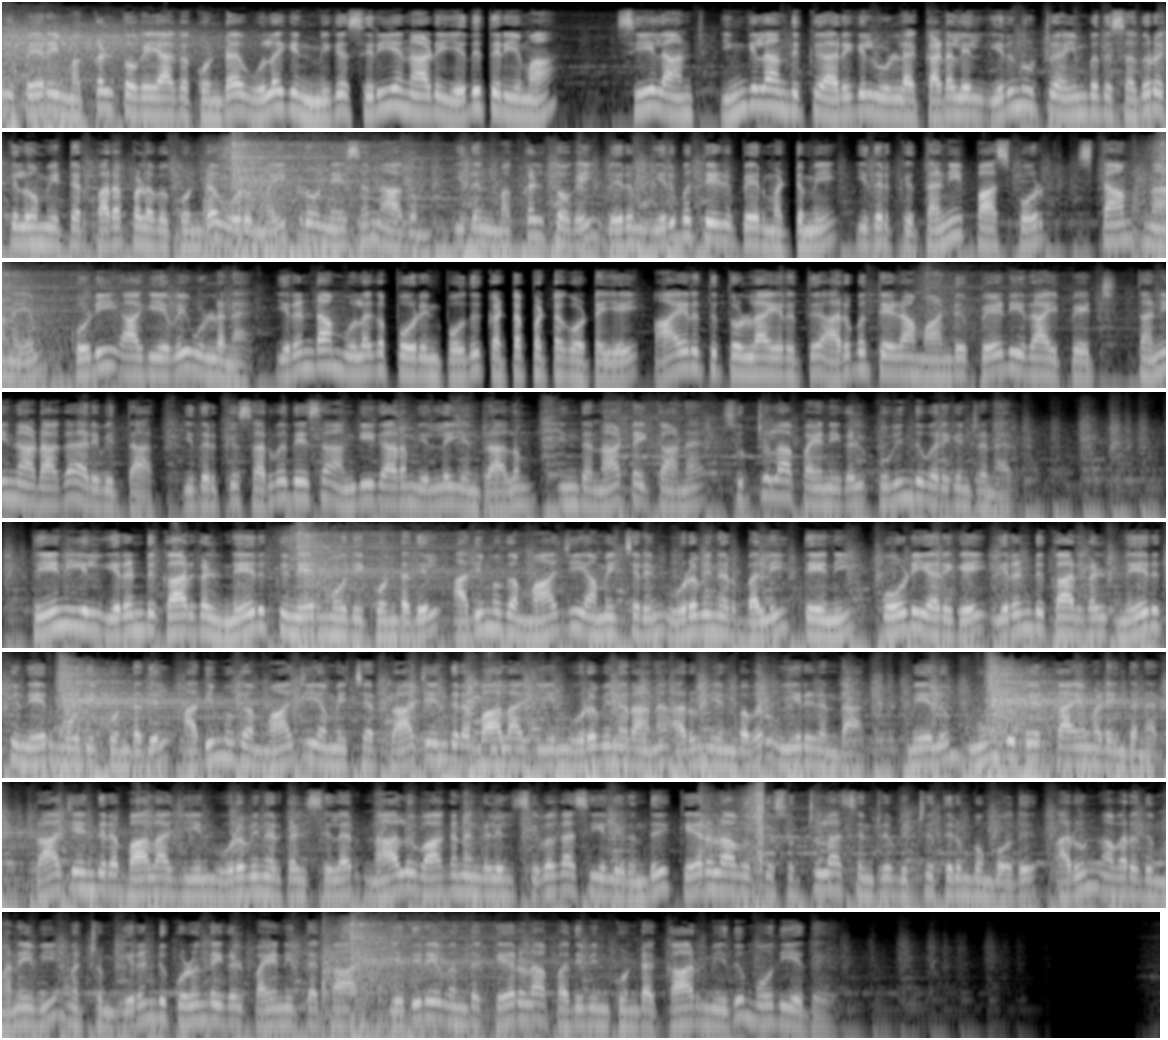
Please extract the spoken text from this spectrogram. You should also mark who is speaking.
Speaker 1: பேரை மக்கள் தொகையாக கொண்ட உலகின் மிக சிறிய நாடு எது தெரியுமா? சீலாண்ட் இங்கிலாந்துக்கு அருகில் உள்ள கடலில் இருநூற்று ஐம்பது சதுர கிலோமீட்டர் பரப்பளவு கொண்ட ஒரு மைக்ரோநேசன் ஆகும். இதன் மக்கள் தொகை வெறும் இருபத்தேழு பேர் மட்டுமே. இதற்கு தனி பாஸ்போர்ட் ஸ்டாம்ப் நாணயம் கொடி ஆகியவை உள்ளன. இரண்டாம் உலகப் போரின் போது கட்டப்பட்ட கோட்டையை ஆயிரத்து தொள்ளாயிரத்து அறுபத்தேழாம் ஆண்டு பேடி ராய் பேட்ச் தனி நாடாக அறிவித்தார். இதற்கு சர்வதேச அங்கீகாரம் இல்லை என்றாலும் இந்த நாட்டை காண சுற்றுலா பயணிகள் குவிந்து வருகின்றனர். தேனியில் இரண்டு கார்கள் நேருக்கு நேர் மோதி கொண்டதில் அதிமுக மாஜி அமைச்சரின் உறவினர் பலி தேனி போடி அருகே இரண்டு கார்கள் நேருக்கு நேர் மோதி கொண்டதில் அதிமுக மாஜி அமைச்சர் ராஜேந்திர பாலாஜியின் உறவினரான அருண் என்பவர் உயிரிழந்தார். மேலும் மூன்று பேர் காயமடைந்தனர். ராஜேந்திர பாலாஜியின் உறவினர்கள் சிலர் நாலு வாகனங்களில் சிவகாசியில் இருந்து கேரளாவுக்கு சுற்றுலா சென்று விற்று திரும்பும்போது அருண் அவரது மனைவி மற்றும் இரண்டு குழந்தைகள் பயணித்த கார் எதிரே வந்த கேரளா பதிவின் கொண்ட கார் மீது மோதியது.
